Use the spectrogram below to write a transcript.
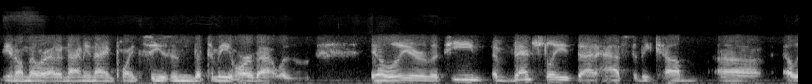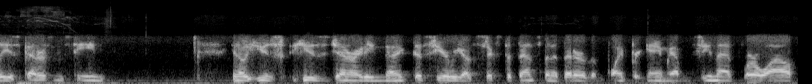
You know, Miller had a 99 point season, but to me, Horvat was, you know, leader of the team. Eventually, that has to become uh, Elias Pettersson's team. You know, Hughes Hughes generating. Like this year we got six defensemen at better than point per game. We haven't seen that for a while.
